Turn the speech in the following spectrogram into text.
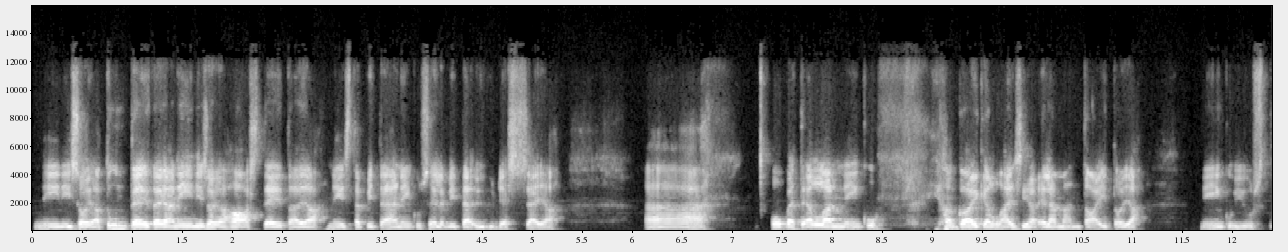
niin isoja tunteita ja niin isoja haasteita ja niistä pitää niin kuin selvitä yhdessä ja ää, opetella niin kuin ihan kaikenlaisia elämäntaitoja niin kuin just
